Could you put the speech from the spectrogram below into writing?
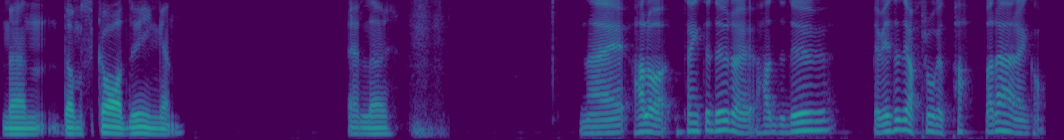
Men de skadar ju ingen. Eller? Nej, hallå, tänkte du då? Hade du, jag vet att jag har frågat pappa det här en gång.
